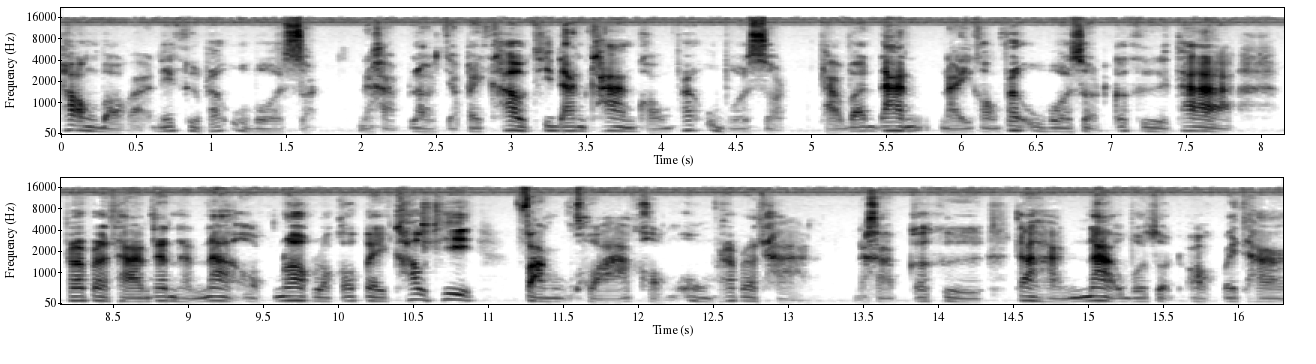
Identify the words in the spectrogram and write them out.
ช่องบอกอะนี่คือพระอุโบสถนะครับ เราจะไปเข้าที่ด้านข้างของพระอุโบสถถามว่าด้านไหนของพระอุโบสถก็คือถ้าพระประธานท่านหันหน้าออกนอก เราก็ไปเข้าที่ฝั่งขวาขององค์พระประธานนะครับ ก็คือถ้าหันหน้าอุโบสถออกไปทาง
